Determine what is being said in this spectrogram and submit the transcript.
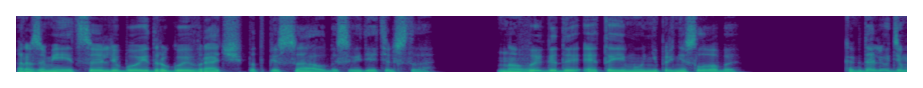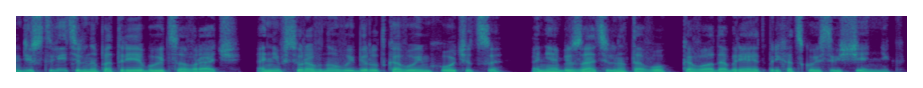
Разумеется, любой другой врач подписал бы свидетельство, но выгоды это ему не принесло бы. Когда людям действительно потребуется врач, они все равно выберут, кого им хочется, а не обязательно того, кого одобряет приходской священник.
